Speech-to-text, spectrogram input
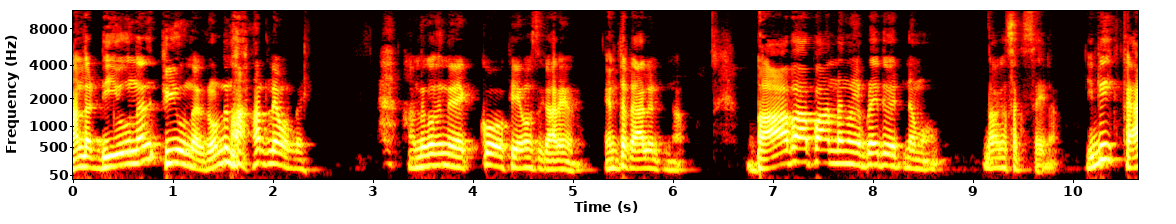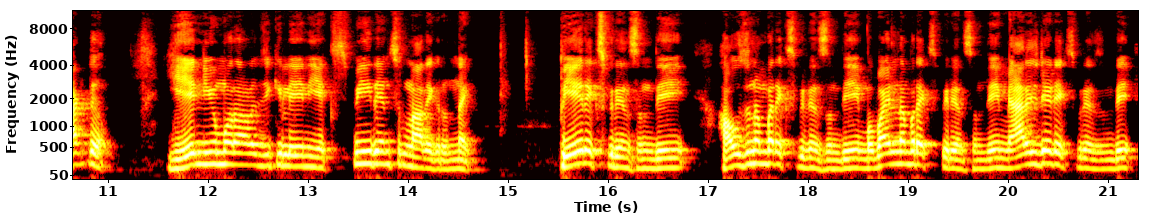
అందులో డి ఉన్నది పి ఉన్నది రెండు నా దాంట్లో ఉన్నాయి. అందుకోసం నేను ఎక్కువ ఫేమస్ కాలేను. ఎంత టాలెంట్ ఉన్నా. బాబా పాండంగం ఎప్పుడైతే పెట్టినామో బాగా సక్సెస్ అయినా. ఇది ఫ్యాక్ట్ ఏ న్యూమరాలజీకి లేని ఎక్స్పీరియన్స్ నా దగ్గర ఉన్నాయి. పేరు ఎక్స్పీరియన్స్ ఉంది హౌస్ నెంబర్ ఎక్స్పీరియన్స్ ఉంది మొబైల్ నెంబర్ ఎక్స్పీరియన్స్ ఉంది మ్యారేజ్ డేట్ ఎక్స్పీరియన్స్ ఉంది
